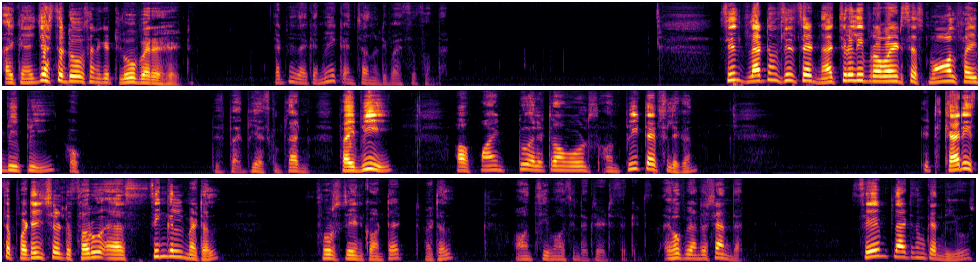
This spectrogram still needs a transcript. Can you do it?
I can adjust the dose and get low barrier height. That means, I can make n channel devices on that. Since platinum silicide naturally provides a small phi BP, oh, this phi B has come platinum, phi B of 0.2 electron volts on p type silicon, it carries the potential to serve as single metal source drain contact metal on CMOS integrated circuits. I hope you understand that. Same platinum can be used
